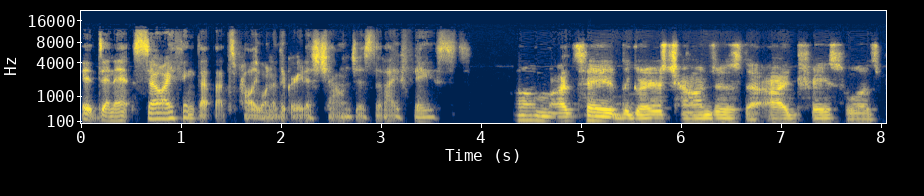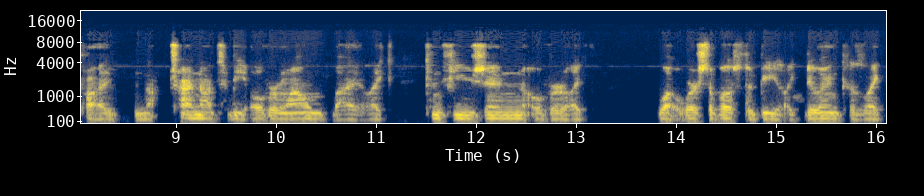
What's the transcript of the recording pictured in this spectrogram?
it didn't. So I think that that's probably one of the greatest challenges that I faced. Um, I'd say the greatest challenges that I'd face was probably not trying not to be overwhelmed by like confusion over like what we're supposed to be like doing because like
